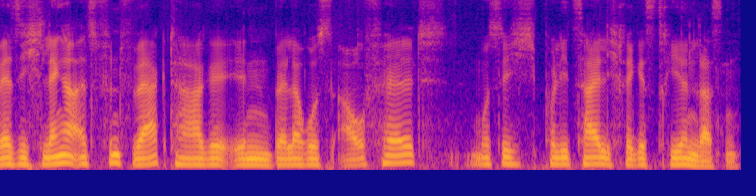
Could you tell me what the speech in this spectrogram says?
Wer sich länger als fünf Werktage in Belarus aufhält, muss sich polizeilich registrieren lassen.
